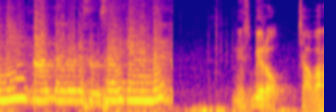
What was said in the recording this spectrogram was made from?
ഇനിയും ആൾക്കാരോട് സംസാരിക്കാനുണ്ട്. ന്യൂസ് ബ്യൂറോ ചവറ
